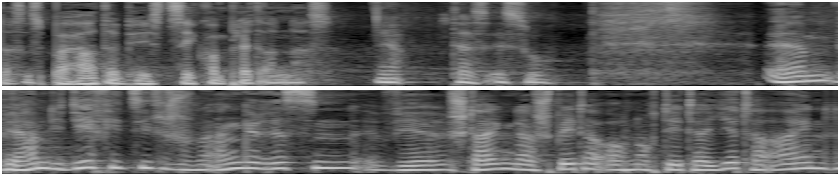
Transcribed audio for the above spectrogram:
das ist bei Hertha BSC komplett anders. Ja, das ist so. Ähm, wir haben die Defizite schon angerissen. Wir steigen da später auch noch detaillierter ein.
